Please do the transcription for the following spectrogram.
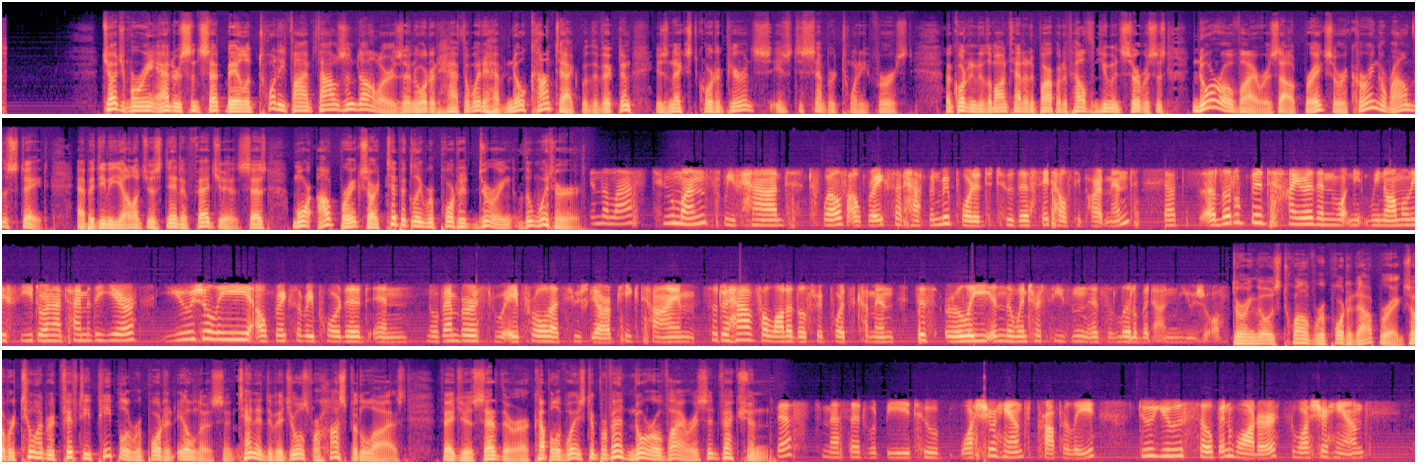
Judge Marie Anderson set bail at $25,000 and ordered Hathaway to have no contact with the victim. His next court appearance is December 21st. According to the Montana Department of Health and Human Services, norovirus outbreaks are occurring around the state. Epidemiologist Dana Fejes says more outbreaks are typically reported during the winter. In the last two months, we've had 12 outbreaks that have been reported to the State Health Department. That's a little bit higher than what we normally see during that time of the year. Usually, outbreaks are reported in November through April. That's usually our peak time. So, to have a lot of those reports come in this early in the winter season is a little bit unusual. During those 12 reported outbreaks, over 250 people reported illness and 10 individuals were hospitalized. Fejes said there are a couple of ways to prevent norovirus infection. Best method would be to wash your hands properly. Do use soap and water to wash your hands.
